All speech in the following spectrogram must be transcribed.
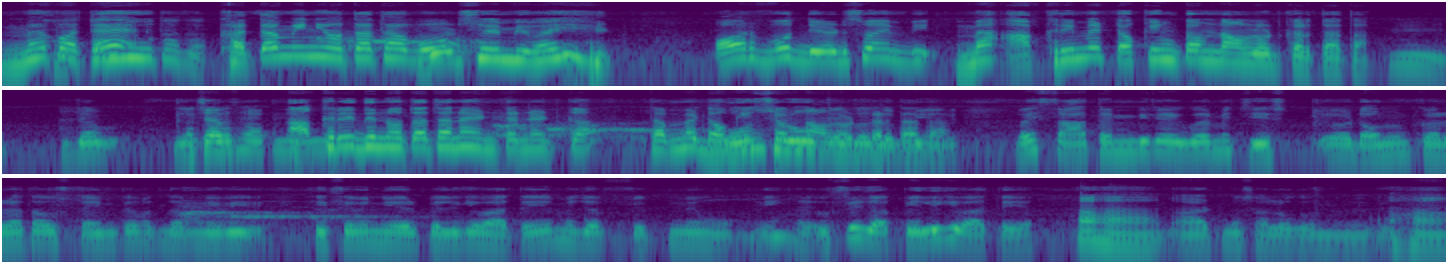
मैं पता है होता था। खत्म ही नहीं होता था वो। डेढ़ सौ एमबी भाई। और वो डेढ़ सौ एम मैं आखिरी में टॉकिंग टॉम डाउनलोड करता था। हम्म, जब जब आखिरी दिन होता था ना इंटरनेट का तब मैं टॉकिंग बहुत डाउनलोड करता था। भाई सात एमबी का एक बार मैं चेस डाउनलोड कर रहा था उस टाइम पे मतलब मे बी सिक्स सेवन ईयर पहले की बात है मैं जब फिफ्थ में हूँ नहीं उससे पहले की बात है। हाँ हाँ। आठ नौ सालों का। हूँ। मैं भी।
